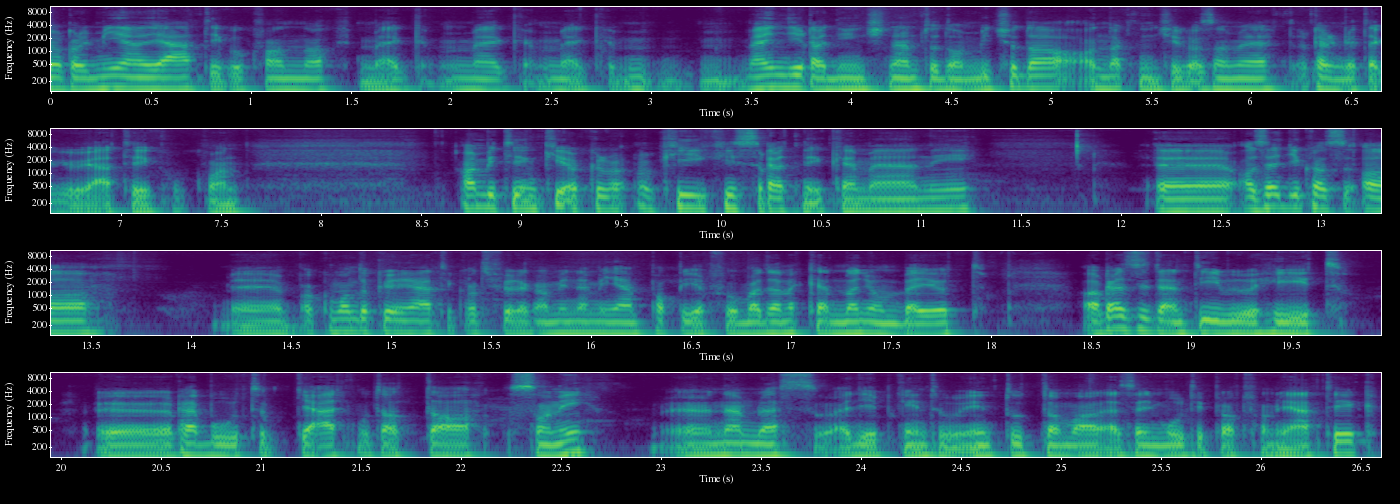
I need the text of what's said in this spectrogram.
arra, hogy milyen játékok vannak, meg, meg, meg mennyire nincs, nem tudom micsoda, annak nincs igaza, mert rengeteg jó játékok van. Amit én ki, ki, ki szeretnék emelni, az egyik az a akkor mondok olyan játékot, főleg ami nem ilyen papírforma, de nekem nagyon bejött. A Resident Evil 7 reboot-ját mutatta Sony, nem lesz egyébként, én tudtam, ez egy multiplatform játék,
